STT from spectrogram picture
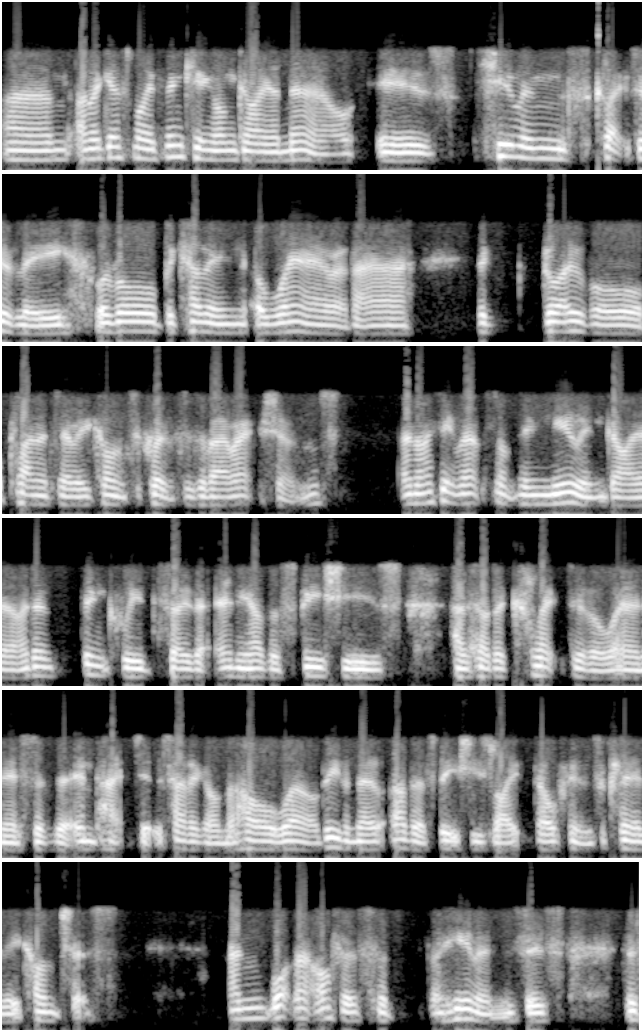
Um, and I guess my thinking on Gaia now is humans collectively, we're all becoming aware of our the global planetary consequences of our actions. And I think that's something new in Gaia. I don't think we'd say that any other species has had a collective awareness of the impact it was having on the whole world, even though other species like dolphins are clearly conscious. And what that offers for, for humans is the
